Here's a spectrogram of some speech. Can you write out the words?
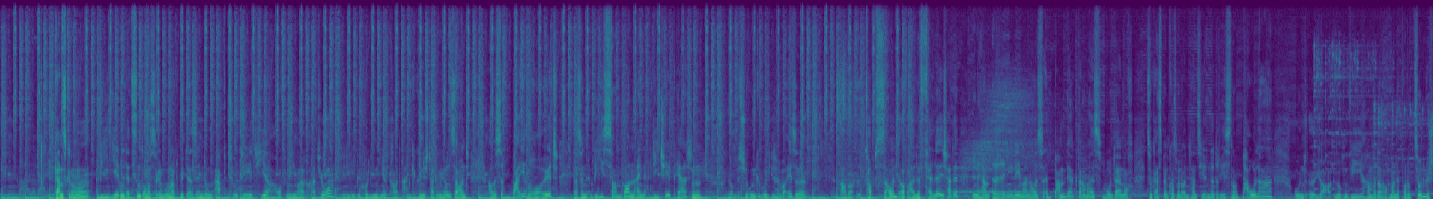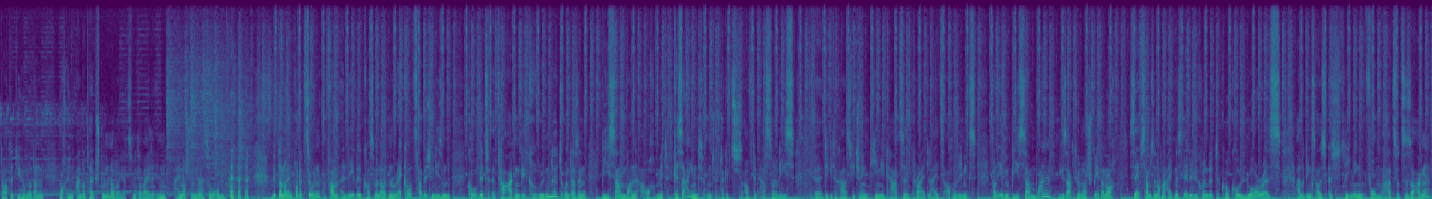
Minimal Radio. Ganz genau, wie jeden letzten Donnerstag im Monat mit der Sendung Up to Date hier auf Minimal Radio, wie die liebe Colleen hier gerade angekündigt hat. Wir hören Sound aus Bayreuth. Das sind Be Someone, ein DJ-Pärchen. Ja, ein bisschen ungewöhnlicherweise aber top Sound auf alle Fälle. Ich hatte den Herrn René Lehmann aus Bamberg damals, wohnt er noch zu Gast beim Kosmonautentanz hier in der Dresdner Paula. Und äh, ja, irgendwie haben wir dann auch mal eine Produktion gestartet. Die hören wir dann noch in anderthalb Stunden oder jetzt mittlerweile in einer Stunde, so rum. Mit einer neuen Produktion vom Label Kosmonauten Records habe ich in diesen Covid-Tagen gegründet und da sind Be Someone auch mit gesigned. Und da gibt es auf dem ersten Release äh, Digital Chaos featuring Kimi Katze Pride Lights auch ein Remix von eben Be Someone. Wie gesagt, hören wir später noch. Selbst haben sie noch ein eigenes Label gegründet, Coco Lores, allerdings aus äh, Streaming Streaming-Format sozusagen.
